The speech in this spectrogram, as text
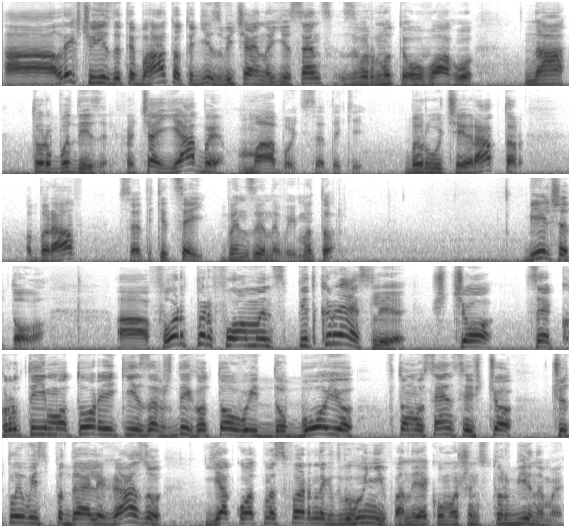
Але якщо їздити багато, тоді, звичайно, є сенс звернути увагу на турбодизель. Хоча я би, мабуть, все-таки беручи раптор, обирав все-таки цей бензиновий мотор. Більше того, Ford Performance підкреслює, що це крутий мотор, який завжди готовий до бою, в тому сенсі, що чутливість педалі газу. Як у атмосферних двигунів, а не як у машин з турбінами.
